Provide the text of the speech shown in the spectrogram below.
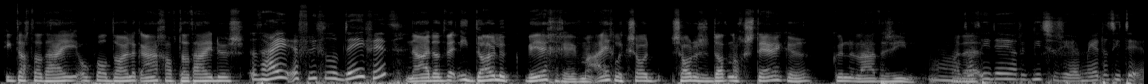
ik dacht dat hij ook wel duidelijk aangaf dat hij dus... Dat hij verliefd was op David? Nou, dat werd niet duidelijk weergegeven, maar eigenlijk zou, zouden ze dat nog sterker kunnen laten zien. Oh, Maar dat de- idee had ik niet zozeer. Meer dat hij, te-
